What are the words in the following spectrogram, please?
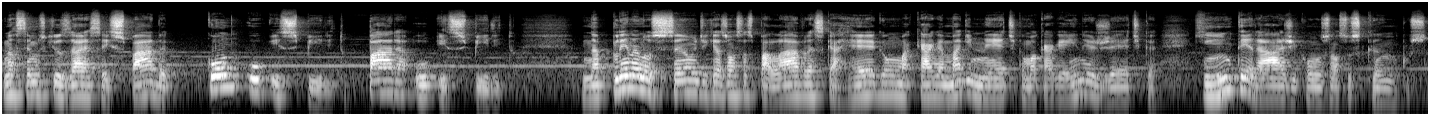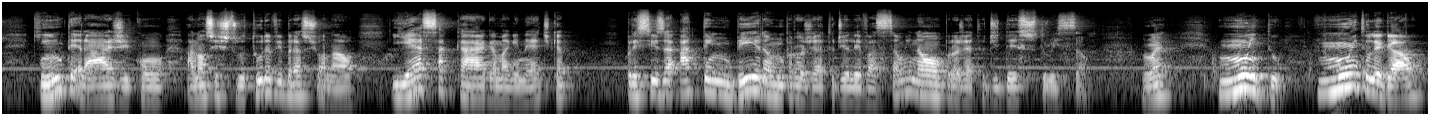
nós temos que usar essa espada com o Espírito, para o Espírito na plena noção de que as nossas palavras carregam uma carga magnética, uma carga energética que interage com os nossos campos, que interage com a nossa estrutura vibracional. E essa carga magnética precisa atender a um projeto de elevação e não a um projeto de destruição, não é? Muito, muito legal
